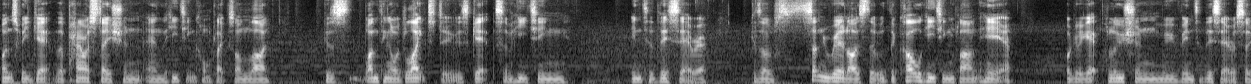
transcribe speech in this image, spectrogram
once we get the power station and the heating complex online. Because one thing I would like to do is get some heating into this area because I've suddenly realised that with the coal heating plant here, we're going to get pollution move into this area. So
